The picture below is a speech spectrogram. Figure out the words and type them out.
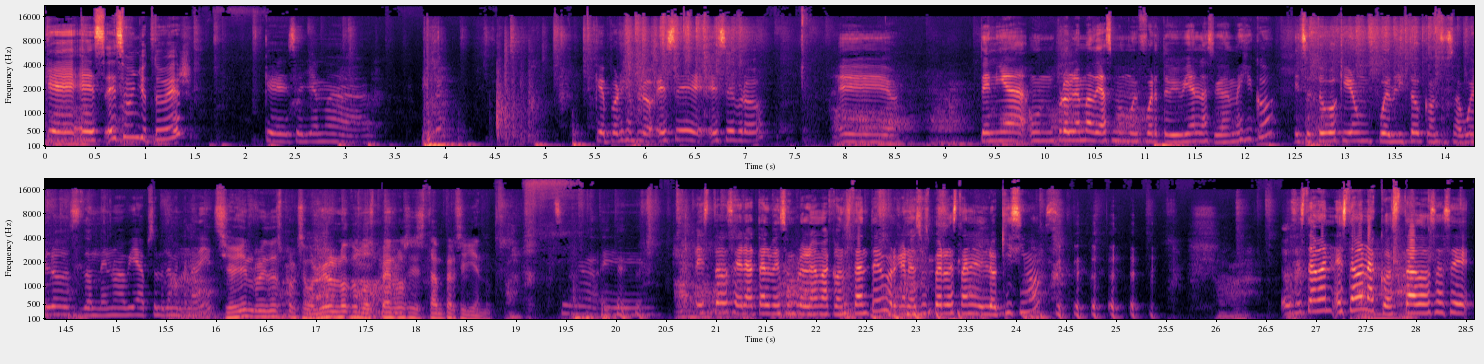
que es, es un youtuber que se llama Pito. Que por ejemplo, ese, ese bro eh, tenía un problema de asma muy fuerte, vivía en la Ciudad de México y se tuvo que ir a un pueblito con sus abuelos donde no había absolutamente nadie. Si oyen ruidos porque se volvieron locos los perros y se están persiguiendo. Sí, no, eh, esto será tal vez un problema constante porque nuestros perros están loquísimos. O sea, estaban, estaban acostados hace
